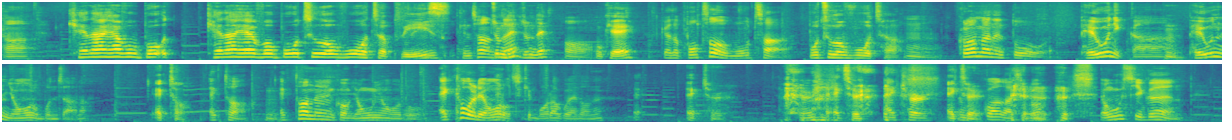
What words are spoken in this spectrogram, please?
어, Can I have a bo Can I have a bottle of water, please? 괜찮은데? 좀 돼? 좀 돼? 어. 오케이. 그래서 bottle of water. Bottle of water. 음. 그러면은 또 배우니까 음. 배우는 영어로 뭔지 알아? 액터. 액터. 음. 액터는 그 영국 영어로. 액터 원래 영어로 어떻게 뭐라고 해 너는? 액터. 액터. actor. Actor. 좀 꼬아가지고. 영국식은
